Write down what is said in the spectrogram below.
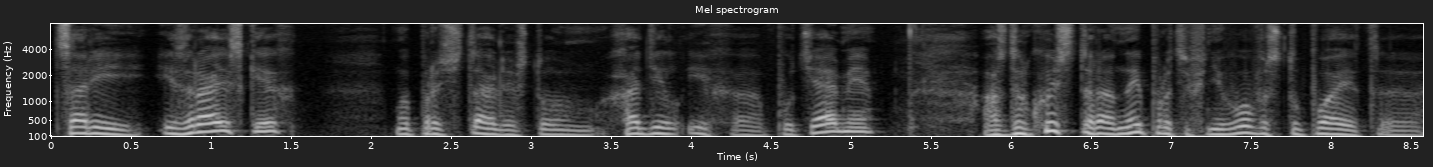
царей израильских. Мы прочитали, что он ходил их э, путями – а с другой стороны, против него выступает э,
